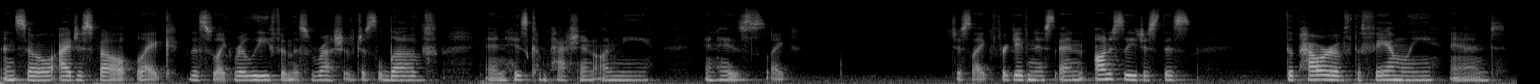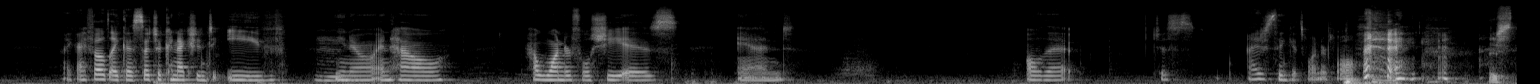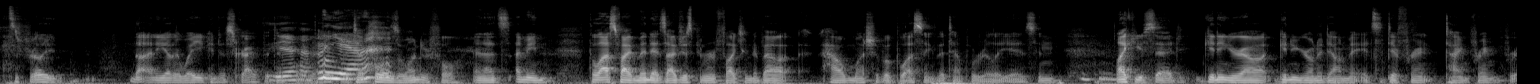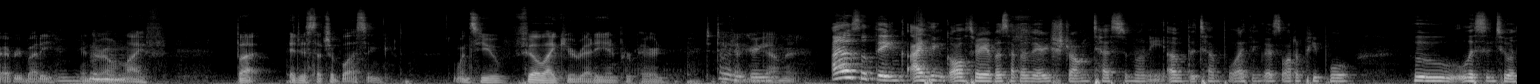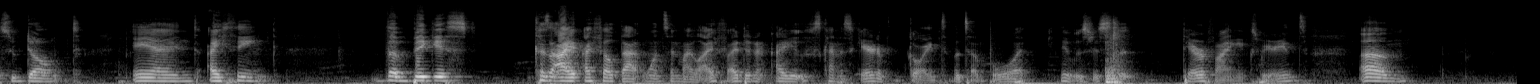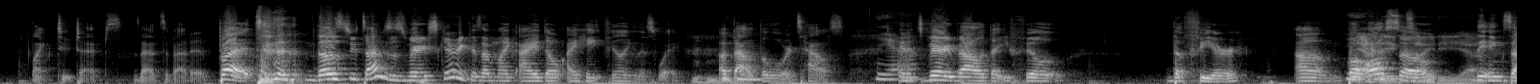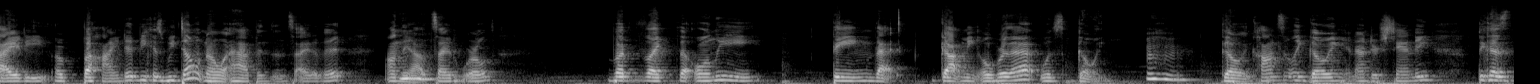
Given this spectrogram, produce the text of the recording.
And so i just felt like this like relief and this rush of just love and his compassion on me and his like just like forgiveness and honestly just this the power of the family and like i felt like a, such a connection to eve mm. you know and how how wonderful she is and all that. Just i just think it's wonderful. Mm. There's, there's really not any other way you can describe the temple. Yeah. right? Yeah. The temple is wonderful, and that's. I mean, the last five minutes, I've just been reflecting about how much of a blessing the temple really is, and Mm-hmm. like you said, getting your out, getting your own endowment, it's a different time frame for everybody in their own Mhm. life, but it is such a blessing once you feel like you're ready and prepared to I take would out your endowment. I also think I think all three of us have a very strong testimony of the temple. I think there's a lot of people who listen to us who don't. And I think the biggest because I, I felt that once in my life. I didn't. I was kind of scared of going to the temple. I, it was just a terrifying experience. Um, like two times. That's about it. But those two times was very scary because I'm like, I don't. I hate feeling this way Mhm. about Mhm. the Lord's house, Yeah. and it's very valid that you feel the fear. Um, but Yeah, the also anxiety, yeah. the anxiety behind it because we don't know what happens inside of it on the Mhm. outside world. But like the only thing that got me over that was going, hmm going, constantly going and understanding because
